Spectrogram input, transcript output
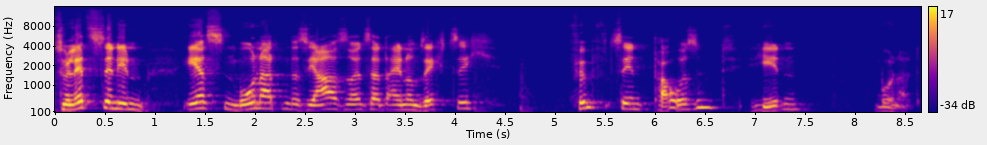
Zuletzt in den ersten Monaten des Jahres 1961 15.000 jeden Monat.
